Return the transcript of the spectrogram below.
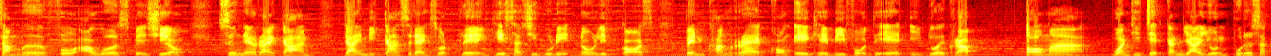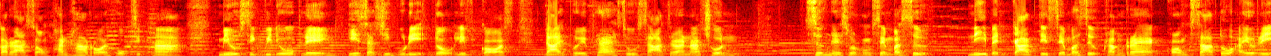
Summer 4 Hour Special ซึ่งในรายการได้มีการแสดงสดเพลง Hisachiburi no Lift Ghost เป็นครั้งแรกของ AKB48 อีกด้วยครับ ต่อมา วันที่ 7 กันยายน พุทธศักราช 2565 มิวสิกวิดีโอเพลง Hisachiburi no Lift Ghost ได้เผยแพร่สู่สาธารณชน ซึ่งในส่วนของเซมบัสึนี่เป็นการติดเซมบัสึครั้งแรกของซาโตไอริ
